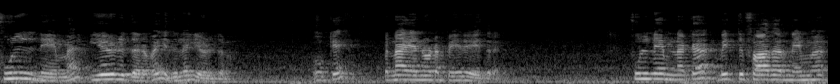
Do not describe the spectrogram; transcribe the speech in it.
ஃபுல் நேம ஏழு தடவை இதுல எழுதணும். ஓகே? இப்ப நான் என்னோட பேரை எழுதுறேன். ஃபுல் நேம்னாக்க வித் ஃபாதர் நேமு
